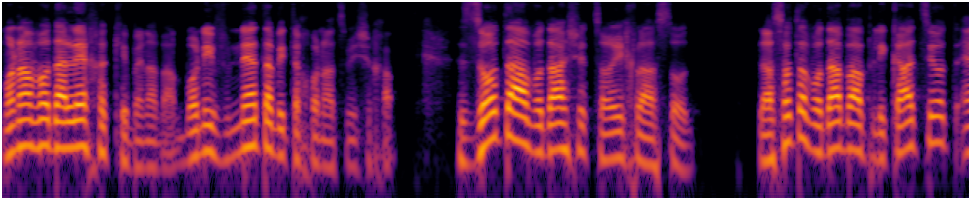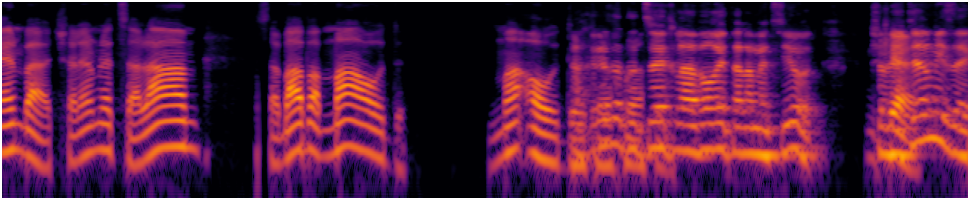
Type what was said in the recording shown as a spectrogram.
בוא נעבוד עליך כבן אדם, בוא נבנה את הביטחון העצמי שלך. זאת העבודה שצריך לעשות. לעשות עבודה באפליקציות, אין בעיה, תשלם לצלם, סבבה, מה עוד? מה עוד אחרי זה אתה לעשות? צריך לעבור איתה למציאות. עכשיו, כן. יותר מזה,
